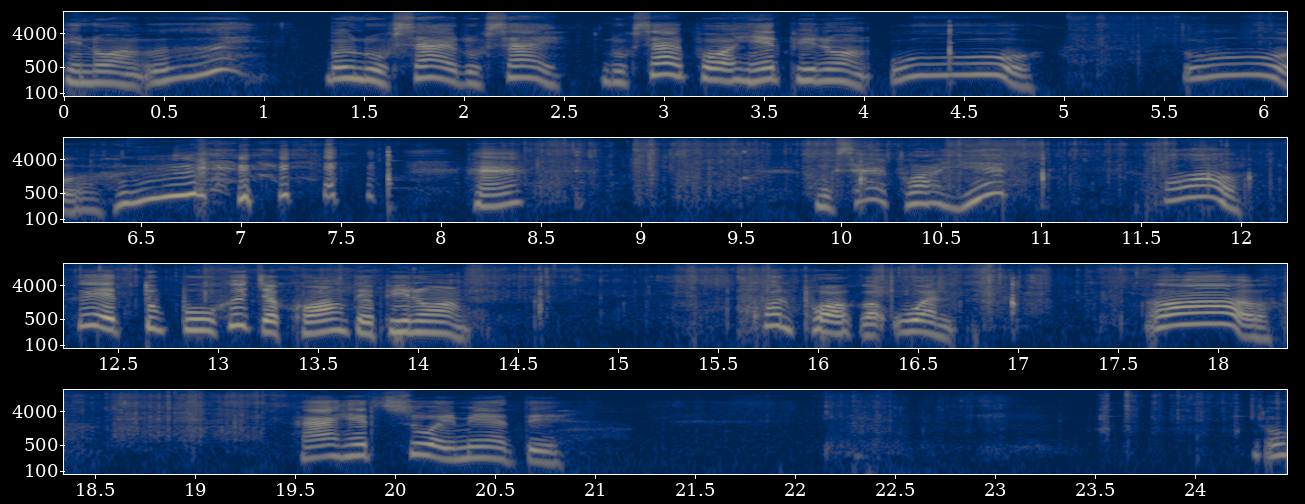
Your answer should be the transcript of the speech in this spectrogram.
พี่น้องเอ้ยเบิ่งลูกชายลูกชายลูกชายพ่อเฮ็ดพี่น้องอู้อู้ฮะลูกชายพ่อเฮ็ดโอ้คือเฮ็ดตุปูคือเจ้าของแต่พี่น้อง คนพ่อก็อ้วนโอ้หาเฮ็ดสวยแม่ติ โอ้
